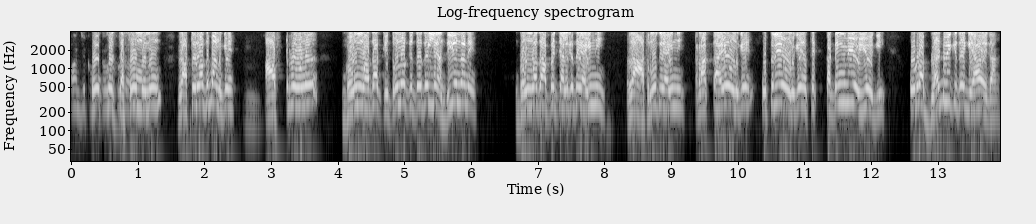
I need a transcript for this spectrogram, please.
ਉਹ ਕੁਝ ਦੱਸੋ ਮੈਨੂੰ। ਰਾਤੋਂ ਰਾਤ ਬਣ ਕੇ ਆਫਟਰ ਆਲ ਗਊ ਮਾਤਾ ਕਿਤੋਂ ਨਾ ਕਿਤੋਂ ਤੇ ਲਿਆਂਦੀ ਉਹਨਾਂ ਨੇ। ਗਊ ਮਾਤਾ ਆਪੇ ਚੱਲ ਕੇ ਤੇ ਆਈ ਨਹੀਂ। ਰਾਤ ਨੂੰ ਤੇ ਆਈ ਨਹੀਂ। ਟਰੱਕ ਆਏ ਹੋਣਗੇ ਉਤਰੇ ਹੋਣਗੇ ਉੱਥੇ ਕਟਿੰਗ ਵੀ ਹੋਈ ਹੋਏਗੀ। ਉਹਦਾ ਬਲੱਡ ਵੀ ਕਿਤੇ ਗਿਆ ਹੋਏਗਾ।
